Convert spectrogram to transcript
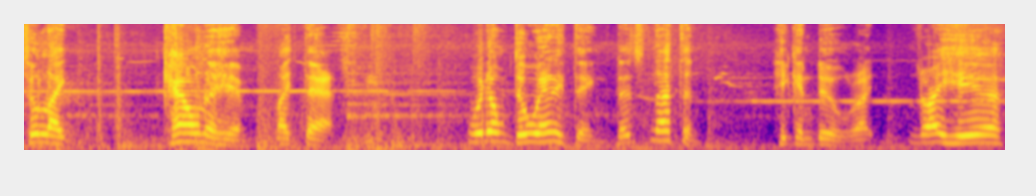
to like counter him like that. We don't do anything. There's nothing he can do. Right, right here,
